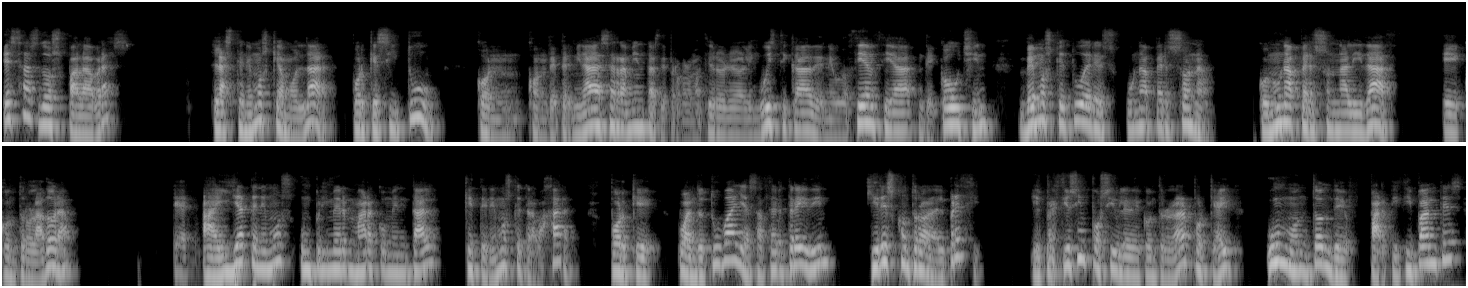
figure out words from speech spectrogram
esas dos palabras las tenemos que amoldar, porque si tú con, con, determinadas herramientas de programación neurolingüística, de neurociencia, de coaching, vemos que tú eres una persona con una personalidad eh, controladora, ahí ya tenemos un primer marco mental que tenemos que trabajar, porque cuando tú vayas a hacer trading, quieres controlar el precio. Y el precio es imposible de controlar porque hay un montón de participantes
